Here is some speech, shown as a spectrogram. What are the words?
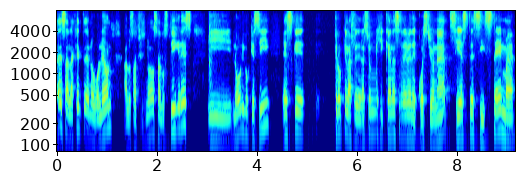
a la gente de Nuevo León, a los aficionados a los Tigres y lo único que sí es que creo que la Federación Mexicana se debe de cuestionar si este sistema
